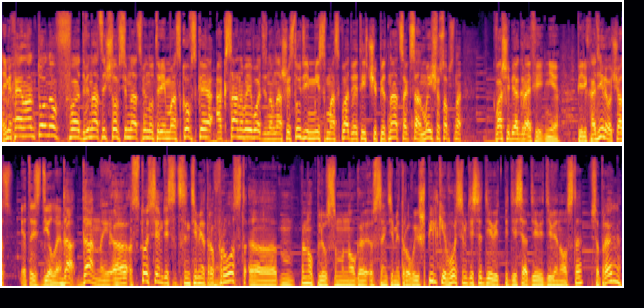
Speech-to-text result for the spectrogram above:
И Михаил Антонов, 12 часов 17 минут, время московское. Оксана Воеводина в нашей студии, Мисс Москва 2015. Оксан, мы еще, собственно, к вашей биографии не переходили, вот сейчас это сделаем. Да, данный. э, 170 сантиметров рост, э, ну, плюс много сантиметровые шпильки, 89, 59, 90. Все правильно?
